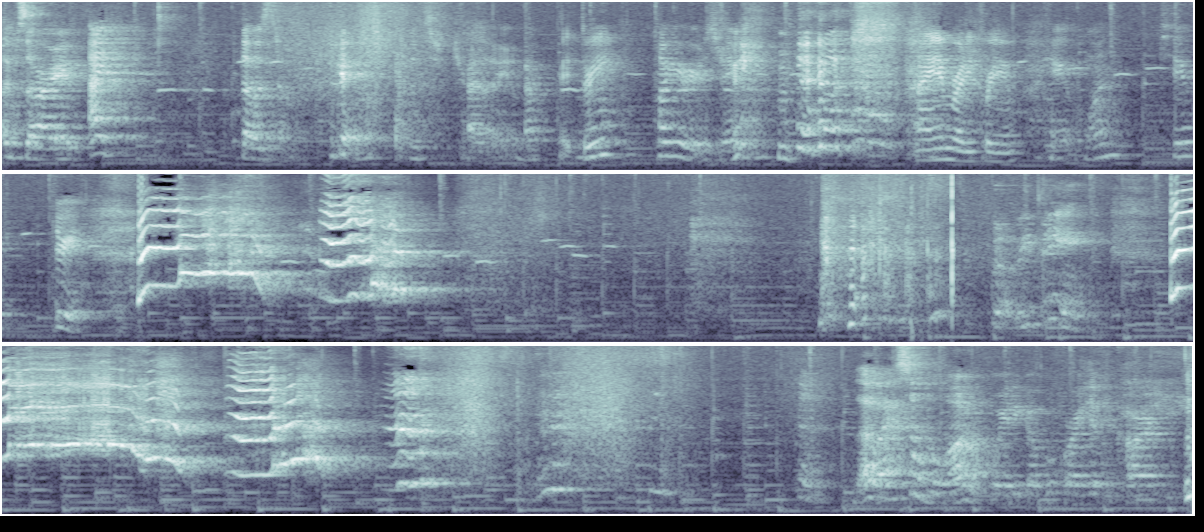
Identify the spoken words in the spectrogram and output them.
I'm sorry. I. That was dumb. Okay, let's try that again. Okay, three. Plug your ears, Jamie. I am ready for you. okay, one, two, three. what are we doing? Oh, I still have a lot of way to go before I hit the car.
